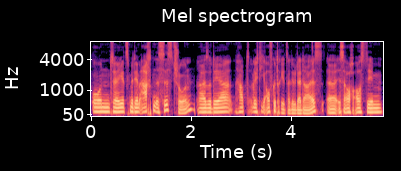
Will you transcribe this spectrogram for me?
und äh, jetzt mit dem achten Assist schon. Also der hat richtig aufgedreht, seit er wieder da ist. Äh, ist auch aus dem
